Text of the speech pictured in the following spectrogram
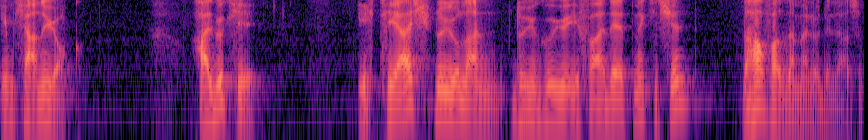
imkanı yok. Halbuki ihtiyaç duyulan duyguyu ifade etmek için daha fazla melodi lazım.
